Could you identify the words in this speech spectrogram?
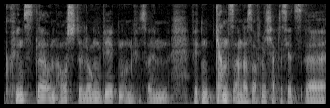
Künstler und Ausstellungen wirken und Künstlerinnen wirken ganz anders auf mich. Ich habe das jetzt äh,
